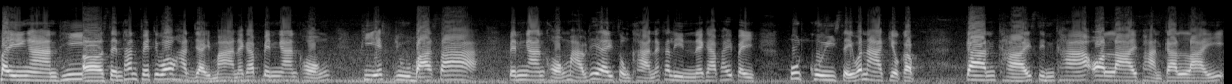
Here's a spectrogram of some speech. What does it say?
ไปงานที่เซนทันเฟสติวัลหัดใหญ่มานะครับเป็นงานของ PSU b a z a เป็นงานของมหาวิทยาลัยสงขลานครินนะครับให้ไปพูดคุยเสวนาเกี่ยวกับการขายสินค้าออนไลน์ผ่านการไลฟ์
